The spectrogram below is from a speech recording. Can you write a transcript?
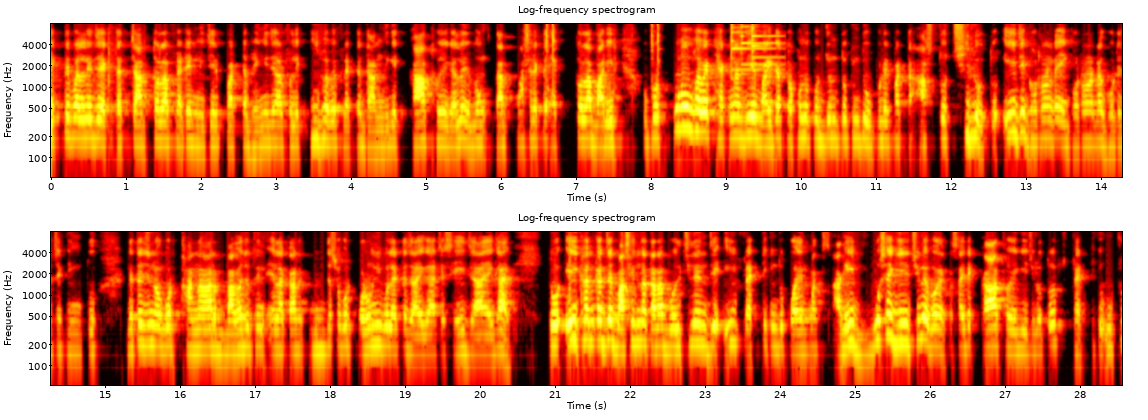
দেখতে পারলে যে একটা চারতলা ফ্ল্যাটের নিচের পার্টটা ভেঙে যাওয়ার ফলে কীভাবে ফ্ল্যাটটা ডান দিকে কাত হয়ে গেল এবং তার পাশের একটা একতলা বাড়ির উপর কোনোভাবে ঠেকনা দিয়ে বাড়িটা তখনও পর্যন্ত কিন্তু উপরের পার্টটা আস্ত ছিল। তো এই যে ঘটনাটা, এই ঘটনাটা ঘটেছে কিন্তু নেতাজি নগর থানার বাঘাযতীন এলাকার বিদ্যাসাগর কলোনি বলে একটা জায়গা আছে সেই জায়গায়। তো এইখানকার যে বাসিন্দা তারা বলছিলেন যে এই ফ্ল্যাটটি কিন্তু কয়েক মাস আগেই বসে গিয়েছিল এবং একটা সাইডে কাত হয়ে গিয়েছিল। তো ফ্ল্যাটটিকে উঁচু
